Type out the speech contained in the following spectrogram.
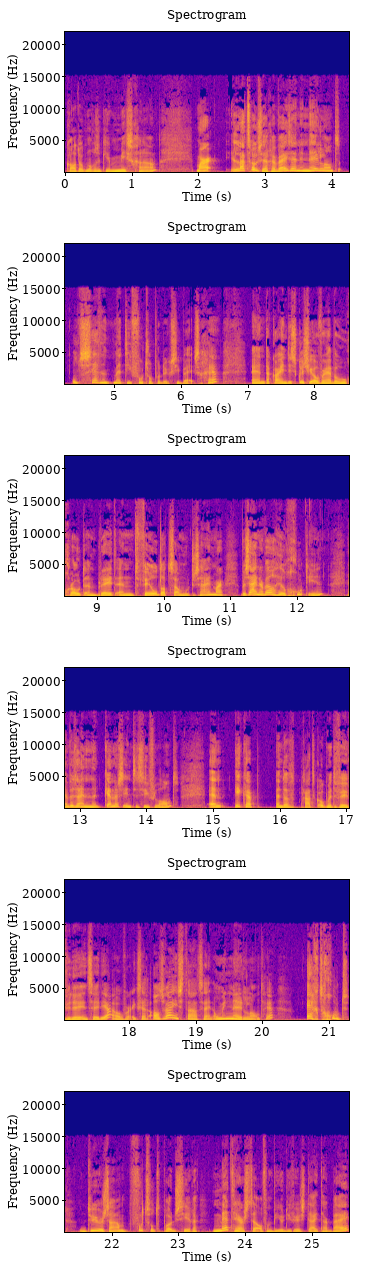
kan het ook nog eens een keer misgaan. Maar laat zo zeggen, wij zijn in Nederland ontzettend met die voedselproductie bezig. Hè? En daar kan je een discussie over hebben hoe groot en breed en veel dat zou moeten zijn. Maar we zijn er wel heel goed in. En we zijn een kennisintensief land. En ik heb, en daar praat ik ook met de VVD en het CDA over. Ik zeg, als wij in staat zijn om in Nederland hè, echt goed, duurzaam voedsel te produceren met herstel van biodiversiteit daarbij.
